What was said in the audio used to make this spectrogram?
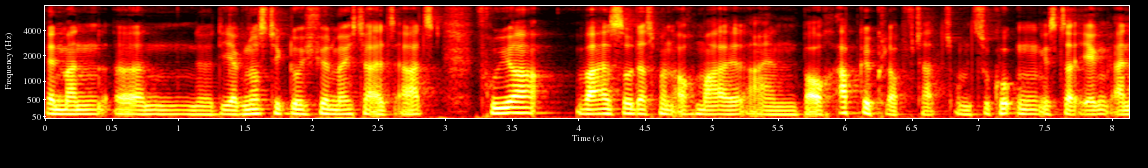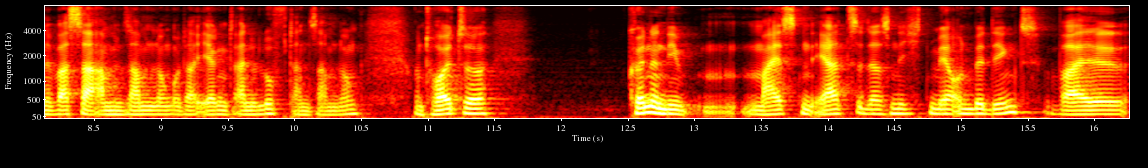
wenn man äh, eine Diagnostik durchführen möchte als Arzt. Früher war es so, dass man auch mal einen Bauch abgeklopft hat, um zu gucken, ist da irgendeine Wasseransammlung oder irgendeine Luftansammlung. Und heute können die meisten Ärzte das nicht mehr unbedingt, weil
